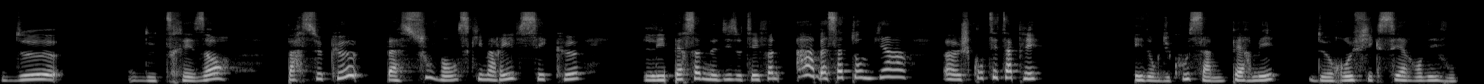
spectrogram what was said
de de trésors parce que bah souvent ce qui m'arrive c'est que les personnes me disent au téléphone ah bah ça tombe bien euh, je comptais t'appeler et donc du coup, ça me permet de refixer un rendez-vous.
